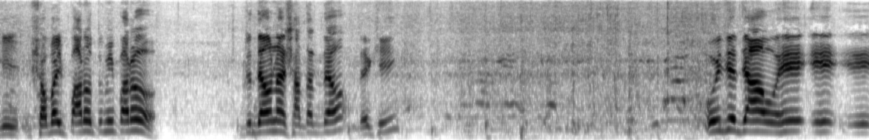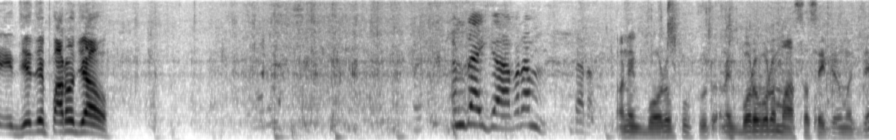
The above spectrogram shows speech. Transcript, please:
কি সবাই পারো, তুমি পারো? একটু দাও না, সাঁতার দাও, দেখি। ওই যে যাও হে যে যে পারো যাও। অনেক বড় পুকুর অনেক বড় বড় মাছ আছে এটার মধ্যে।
